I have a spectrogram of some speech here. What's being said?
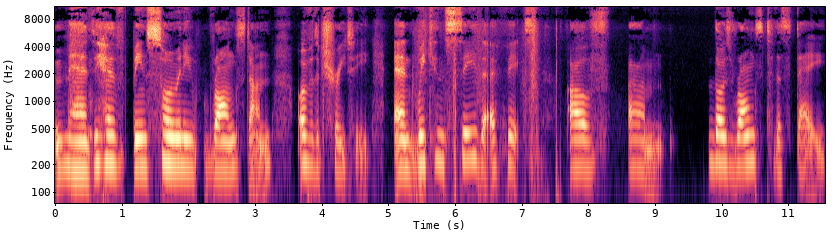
man there have been so many wrongs done over the treaty and we can see the effects of um, those wrongs to this day.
